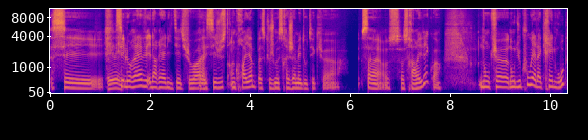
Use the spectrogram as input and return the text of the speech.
c'est Eh oui. c'est le rêve et la réalité, tu vois. Ouais. Et c'est juste incroyable parce que je me serais jamais douté que ça, ça serait arrivé, quoi. Donc, euh, donc du coup, elle a créé le groupe.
